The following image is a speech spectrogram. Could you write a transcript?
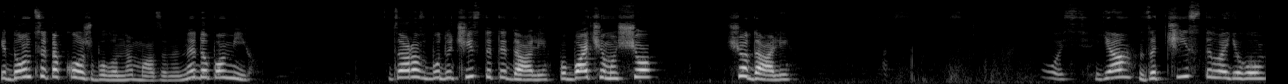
і донце також було намазане, не допоміг. Зараз буду чистити далі. Побачимо, що, що далі. Ось я зачистила його.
